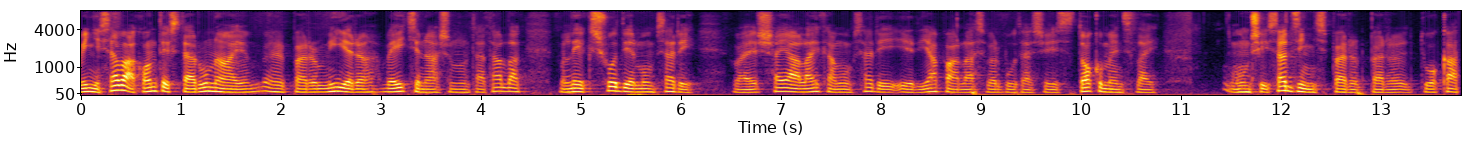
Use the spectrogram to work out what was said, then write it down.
viņi savā kontekstā runāja par miera veicināšanu un tā tālāk, man liekas, šodien mums arī, vai šajā laikā mums arī ir jāpārlās varbūt šīs dokuments, lai uh, Un šīs atziņas par, par to, kā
